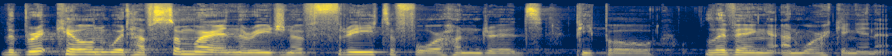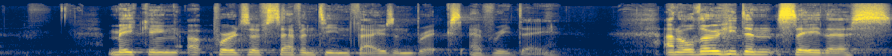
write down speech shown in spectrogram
the brick kiln would have somewhere in the region of three to 400 people living and working in it, making upwards of 17,000 bricks every day. And although he didn't say this,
